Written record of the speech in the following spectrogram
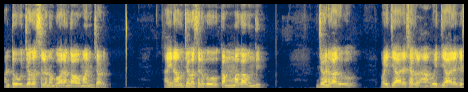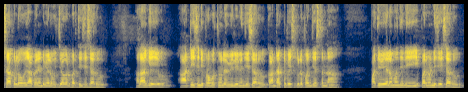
అంటూ ఉద్యోగస్తులను ఘోరంగా అవమానించాడు. అయినా ఉద్యోగస్తులకు కమ్మగా ఉంది. జగన్ గారు వైద్య ఆరోగ్య శాఖ వైద్య ఆరోగ్య శాఖలో యాభై రెండు వేల ఉద్యోగాలు భర్తీ చేశారు. అలాగే ఆర్టీసీని ప్రభుత్వంలో విలీనం చేశారు. కాంట్రాక్ట్ బేసిక్లో పనిచేస్తున్న పదివేల మందిని పర్మనెంట్ చేశారు.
